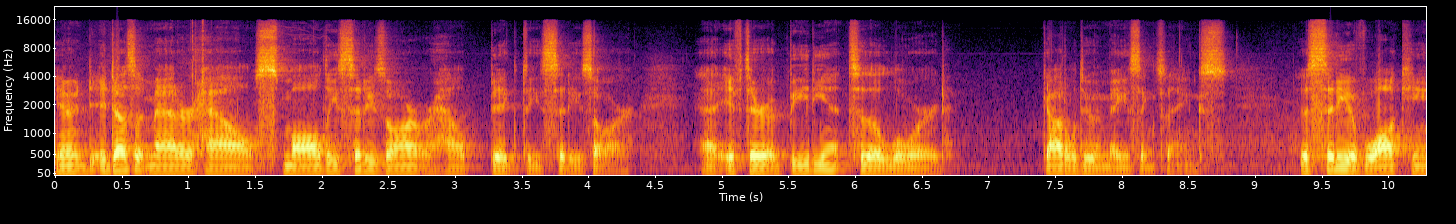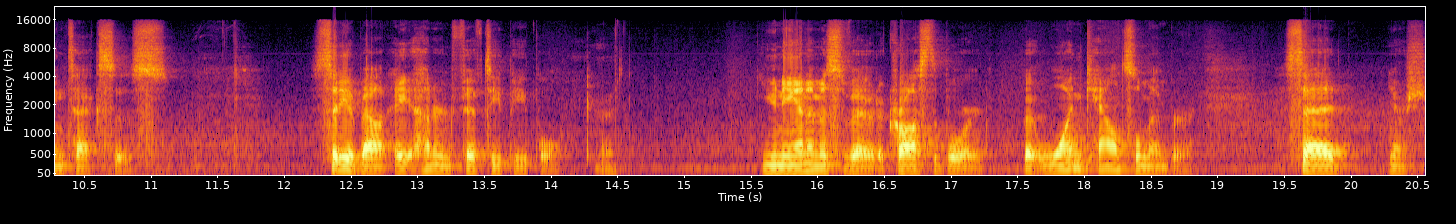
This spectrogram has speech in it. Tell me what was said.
You know, it doesn't matter how small these cities are or how big these cities are. Uh, if they're obedient to the Lord, God will do amazing things. The city of Joaquin, Texas, city about 850 people, Okay. unanimous vote across the board. But one council member said, you know, sh-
